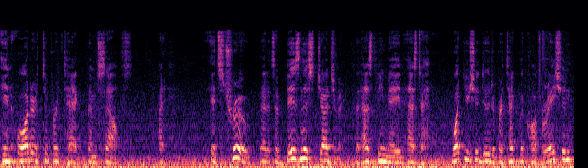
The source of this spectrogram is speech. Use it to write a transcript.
in order to protect themselves. It's true that it's a business judgment that has to be made as to what you should do to protect the corporation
